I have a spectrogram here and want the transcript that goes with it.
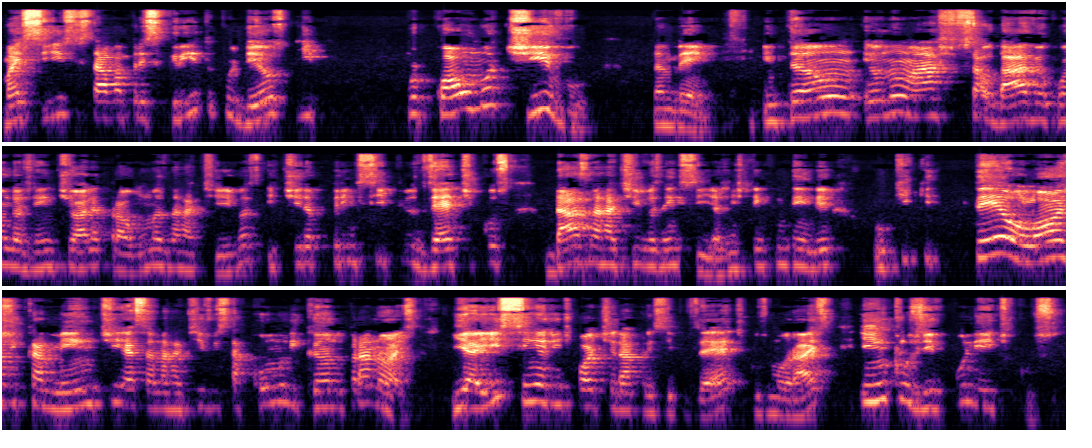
mas se isso estava prescrito por Deus e por qual motivo também. Então, eu não acho saudável quando a gente olha para algumas narrativas e tira princípios éticos das narrativas em si. A gente tem que entender o que, que teologicamente essa narrativa está comunicando para nós. E aí sim a gente pode tirar princípios éticos, morais e inclusive políticos.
